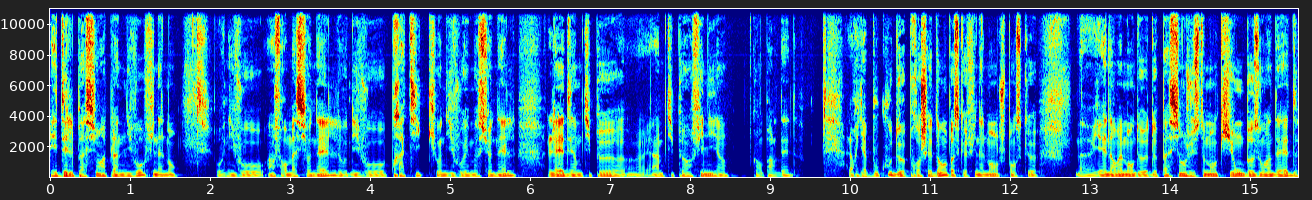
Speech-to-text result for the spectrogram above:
aider le patient à plein de niveaux finalement. Au niveau informationnel, au niveau pratique, au niveau émotionnel. L'aide est un petit peu, euh, un petit peu infinie hein, quand on parle d'aide. Alors il y a beaucoup de proches aidants parce que finalement je pense que euh, y a énormément de, de patients justement qui ont besoin d'aide.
